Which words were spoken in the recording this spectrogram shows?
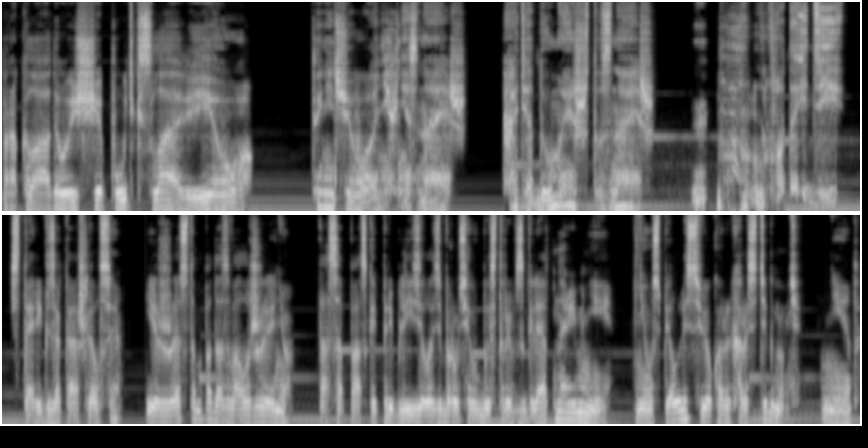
прокладывающие путь к славе его. Ты ничего о них не знаешь, хотя думаешь, что знаешь». «Подойди!» Старик закашлялся и жестом подозвал Женю. Та с опаской приблизилась, бросив быстрый взгляд на ремни. Не успел ли свекор их расстегнуть? Нет,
